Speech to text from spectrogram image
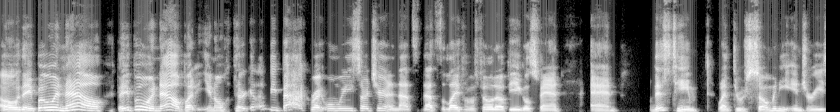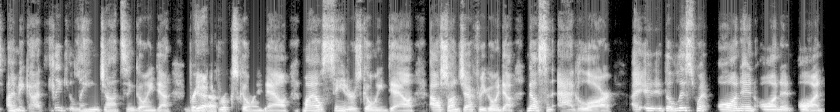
oh, they booing now. They booing now. But, you know, they're going to be back right when we start cheering. And that's that's the life of a Philadelphia Eagles fan. And this team went through so many injuries. I mean, God, Lane- Lane Johnson going down, Brandon Yeah. Brooks going down, Miles Sanders going down, Alshon Jeffery going down, Nelson Agholor. I, it, the list went on and on and on.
